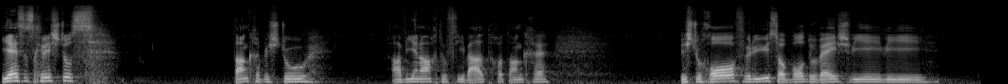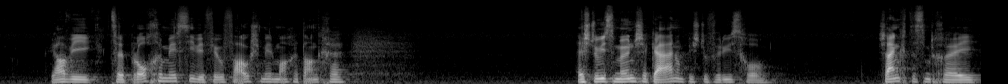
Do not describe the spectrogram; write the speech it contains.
Jesus Christus, danke bist du an Weihnachten auf die Welt gekommen. Danke, bist du gekommen für uns, obwohl du weißt, wie, wie, ja, wie zerbrochen wir sind, wie viel falsch wir machen. Danke, hast du uns Menschen gern und bist du für uns gekommen. Schenk, dass wir können,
